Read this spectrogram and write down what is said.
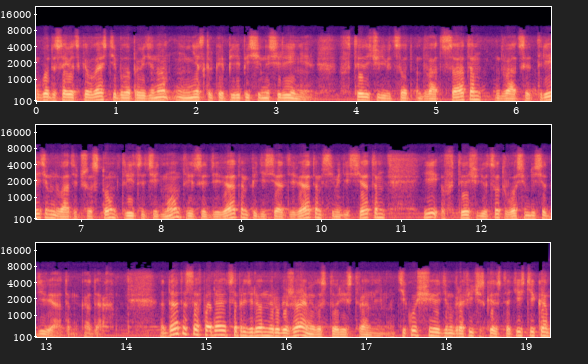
В годы советской власти было проведено несколько переписей населения. В 1920, 23, 26, 37, 39, 59, 70 и в 1989 годах. Даты совпадают с определенными рубежами в истории страны. Текущая демографическая статистика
